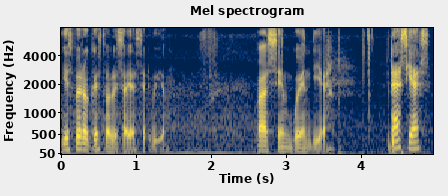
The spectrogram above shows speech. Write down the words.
y espero que esto les haya servido. Pasen buen día. Gracias.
